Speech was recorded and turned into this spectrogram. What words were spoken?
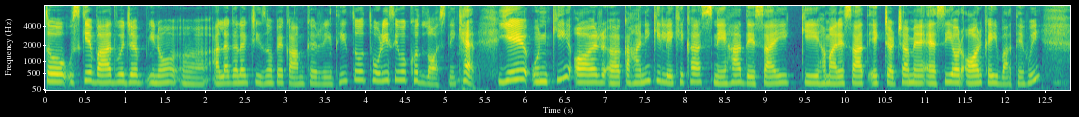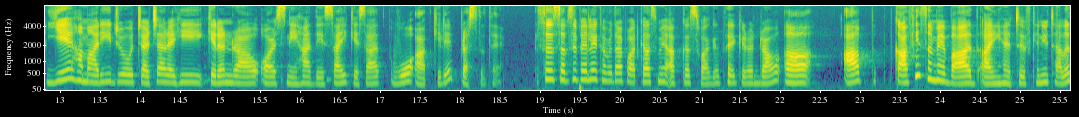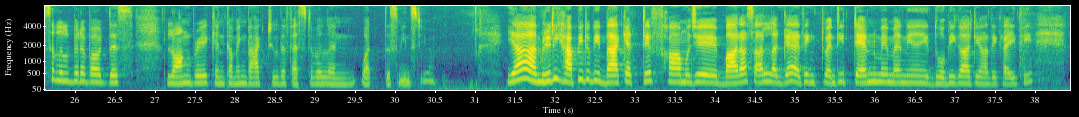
तो उसके बाद वो जब यू you नो know, अलग अलग चीज़ों पर काम कर रही थी तो थोड़ी सी वो खुद लॉस नहीं खैर ये उनकी और कहानी की लेखिका स्नेहा देसाई की हमारे साथ एक चर्चा में ऐसी और और कई बातें हुई। ये हमारी जो चर्चा रही किरण राव और स्नेहा देसाई के साथ वो आपके लिए प्रस्तुत है। सर so, सबसे पहले खबरदार पॉडकास्ट में आपका स्वागत है किरण राव। uh, आप काफ़ी समय बाद आई हैं TIFF. Can you tell us a little bit about this long break and coming back to the festival and what this means to you या I am really happy to be back at TIFF हाँ मुझे 12 साल लग गए। I think 2010 में मैंने धोबी घाट यहाँ दिखाई थी।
